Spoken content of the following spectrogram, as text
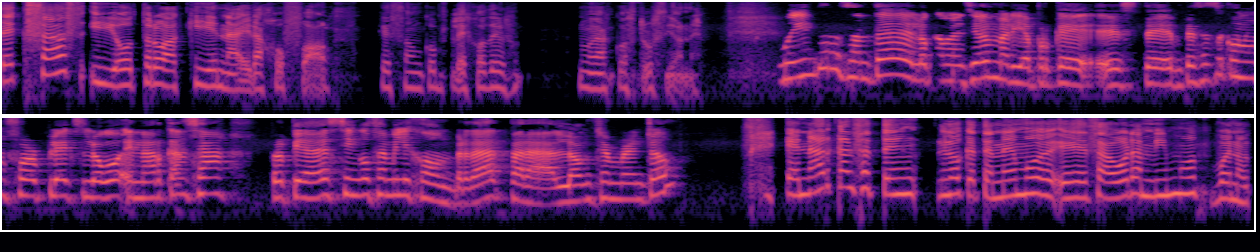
Texas y otro aquí en Idaho Falls, que son complejos de nuevas construcciones. Muy interesante lo que mencionas, María, porque este, empezaste con un fourplex, luego en Arkansas, propiedades single family home, ¿verdad? Para long term rental. En Arkansas lo que tenemos es ahora mismo, bueno,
